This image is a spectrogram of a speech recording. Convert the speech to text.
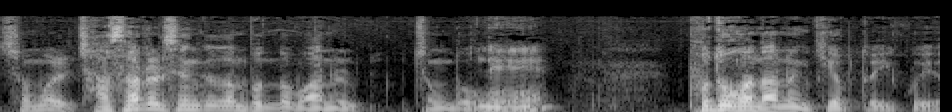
정말 자살을 생각한 분도 많을 정도고 네. 보도가 나는 기업도 있고요.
